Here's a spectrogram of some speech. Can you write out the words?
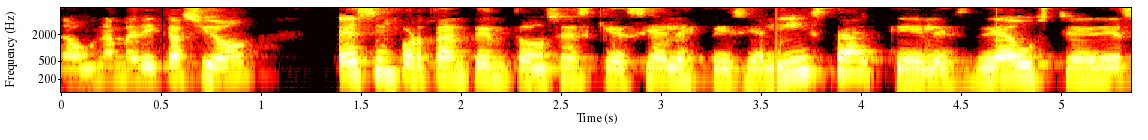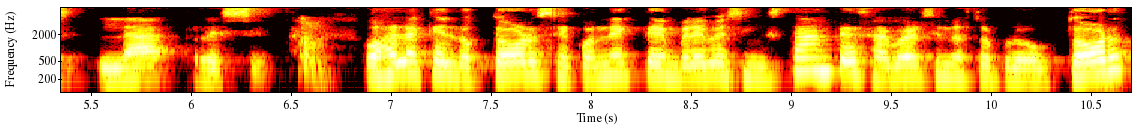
a una medicación, es importante entonces que sea el especialista que les dé a ustedes la receta. Ojalá que el doctor se conecte en breves instantes a ver si nuestro productor,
